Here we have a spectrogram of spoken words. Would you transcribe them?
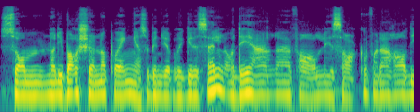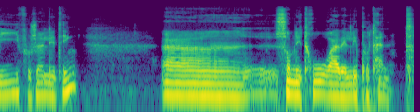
som, når de bare skjønner poenget, så begynner de å brygge det selv, og det er eh, farlige saker, for der har de forskjellige ting eh, som de tror er veldig potent.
